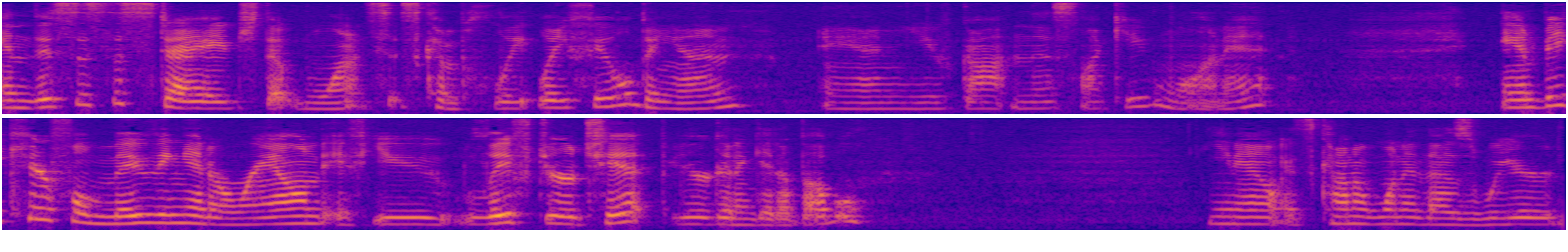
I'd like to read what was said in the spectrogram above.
And this is the stage that once it's completely filled in and you've gotten this like you want it, and be careful moving it around. If you lift your tip, you're going to get a bubble. You know, it's kind of one of those weird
